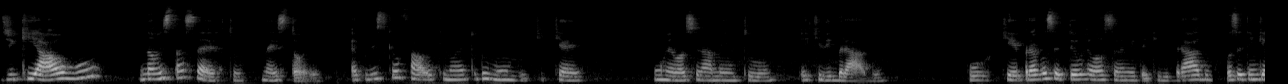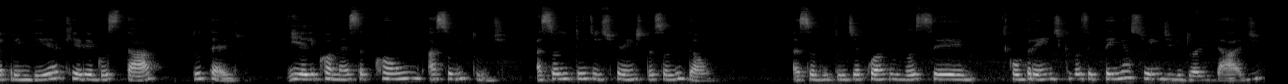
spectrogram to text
de que algo não está certo na história. É por isso que eu falo que não é todo mundo que quer um relacionamento equilibrado. Porque para você ter um relacionamento equilibrado, você tem que aprender a querer gostar do tédio. E ele começa com a solitude. A solitude é diferente da solidão. A solitude é quando você compreende que você tem a sua individualidade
